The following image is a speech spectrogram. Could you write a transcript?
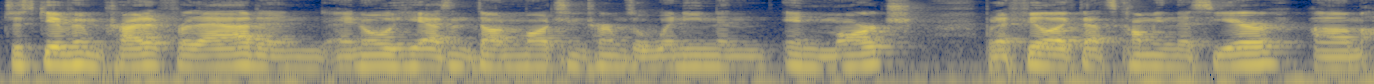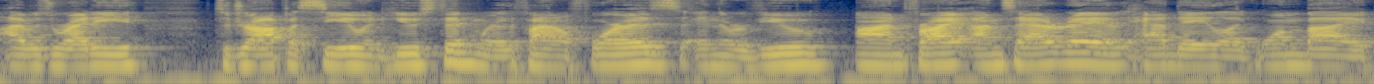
just give him credit for that, and I know he hasn't done much in terms of winning in in March, but I feel like that's coming this year. Um, I was ready to drop a CU in Houston, where the Final Four is, in the review on Friday on Saturday. Had they like won by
